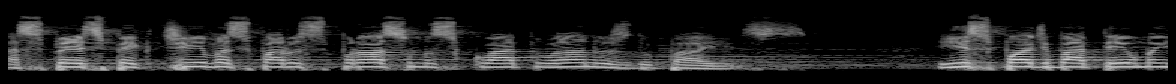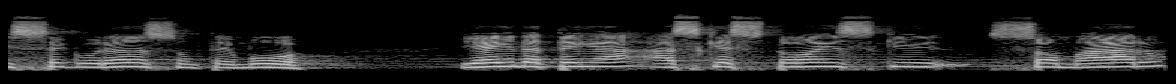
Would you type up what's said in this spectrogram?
as perspectivas para os próximos quatro anos do país. E isso pode bater uma insegurança, um temor. E ainda tem as questões que somaram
